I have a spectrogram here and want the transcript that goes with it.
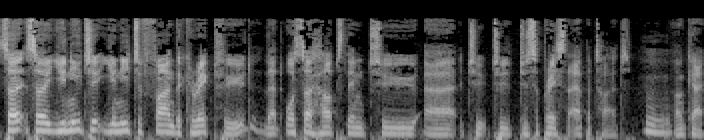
So so you need to you need to find the correct food that also helps them to uh, to, to to suppress the appetite. Hmm. Okay.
